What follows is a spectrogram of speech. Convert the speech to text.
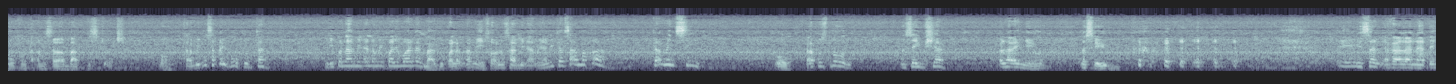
pupunta kami sa Baptist Church. Oh, sabi niya, sa kayo pupunta? Hindi pa namin alam may paliwanag. Bago pa lang kami. So, anong sabi namin? Halika, sama ka. Come and see. Oh, tapos doon, na-save siya. Alain niyo yun? Na-save. eh, minsan, akala natin,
